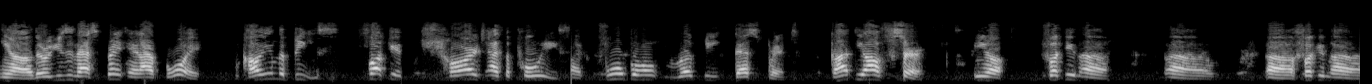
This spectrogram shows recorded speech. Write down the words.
you know they were using that spray, and our boy, calling him the Beast, fucking charged at the police like full blown rugby desperate. Got the officer, you know, fucking uh uh uh fucking uh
